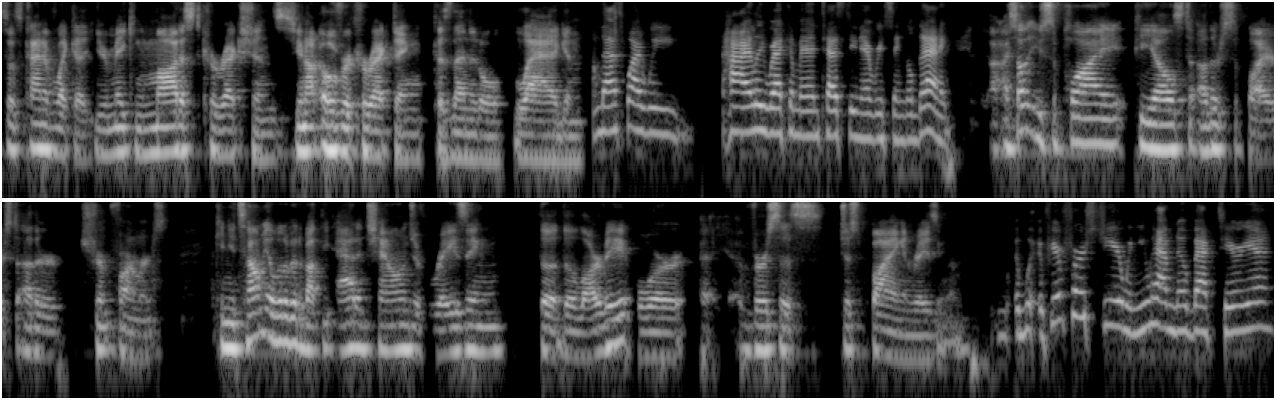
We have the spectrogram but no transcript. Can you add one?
So it's kind of like a you're making modest corrections. You're not overcorrecting because then it'll lag. And That's why we highly recommend testing every single day. I saw that you supply PLs to other suppliers, to other shrimp farmers. Can you tell me a little bit about the added challenge of raising the the larvae or uh, versus just buying and raising them? If your first year, when you have no bacteria,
